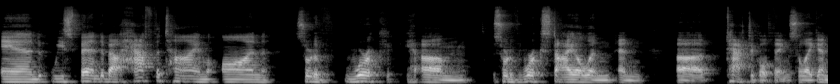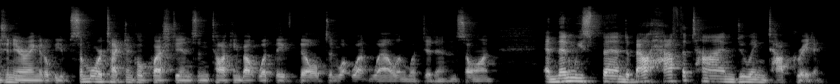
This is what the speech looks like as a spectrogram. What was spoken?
And we spend about half the time on sort of work, um, sort of work style and and uh, tactical things. So like engineering, it'll be some more technical questions and talking about what they've built and what went well and what didn't, and so on. And then we spend about half the time doing top grading.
